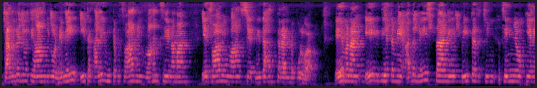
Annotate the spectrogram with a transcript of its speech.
චන්ද්‍රජෝති හාමුදුරුව නෙමෙයි ඊට කලින් හිටපු ස්වාමින් වහන්සේ නම ඒ ස්වාමින් වහන්සේට නිදහස් කරන්න පුළුවන්. එහෙමනම් ඒ විදිහට මේ අද මේ ස්ථානයේ පීටර් සිඤ්ඤෝ කියන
